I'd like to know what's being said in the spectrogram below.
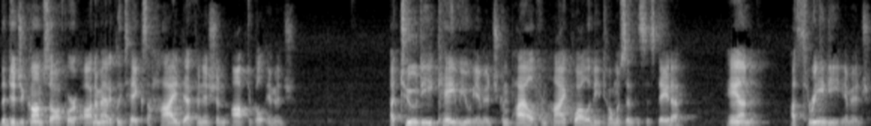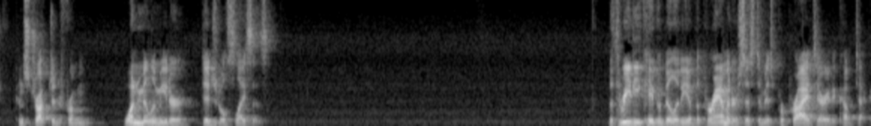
the Digicom software automatically takes a high-definition optical image, a 2D K-view image compiled from high-quality tomosynthesis data, and a 3D image constructed from 1 millimeter digital slices. The 3D capability of the parameter system is proprietary to KUBTEC.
